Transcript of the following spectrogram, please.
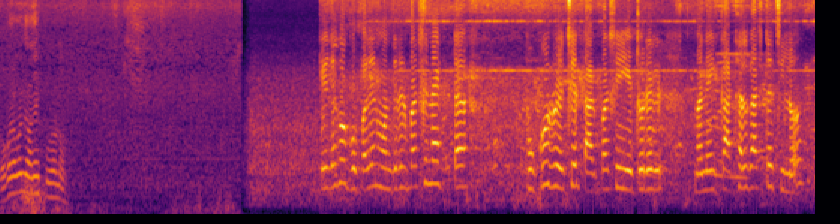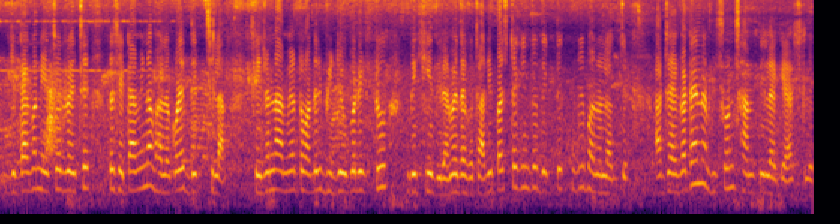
গোপালের মধ্যে অনেক পুরনো। এই দেখো গোপালের মন্দিরের পাশে না একটা পুকুর রয়েছে তার পাশে এঁচড়ের মানে কাঁঠাল গাছটা ছিল যেটা এখন এঁচড় রয়েছে তো সেটা আমি না ভালো করে দেখছিলাম। সেই জন্য আমিও তোমাদের ভিডিও করে একটু দেখিয়ে দিলাম। এই দেখো চারিপাশটা কিন্তু দেখতে খুবই ভালো লাগছে আর জায়গাটায় না ভীষণ শান্তি লাগে আসলে।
